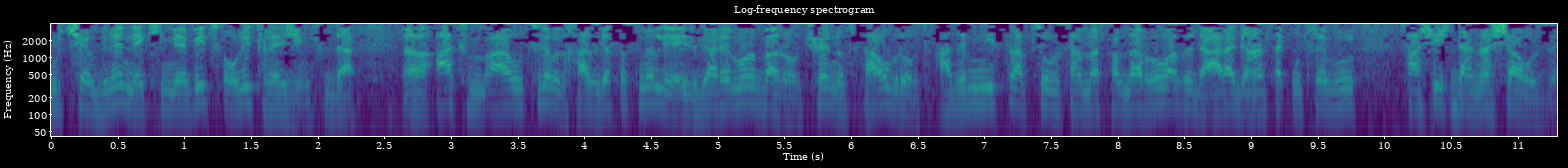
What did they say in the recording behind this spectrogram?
ურჩევდნენ ექიმები წოლით რეჟიმს და აქ აუცილებლად ხაზგასასმელია ის გარემოება რომ ჩვენ ვსაუბრობთ ადმინისტრაციულ სამართალდარღვევაზე და არა განსაკუთრებულ საშიშ დანაშაულზე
